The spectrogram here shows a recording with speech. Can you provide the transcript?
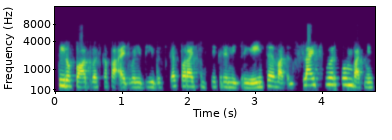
stuur op baie boodskappe uit oor die biobeskikbaarheid van sekere nutriënte wat in vleis voorkom wat mens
